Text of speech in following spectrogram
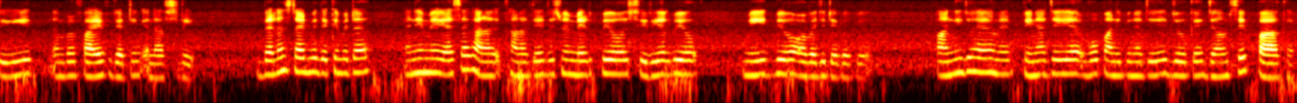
teeth number five getting enough sleep balance diet में देखें बेटा यानी हमें ऐसा खाना खाना चाहिए जिसमें मिल्क भी हो सीरियल भी हो मीट भी हो और वेजिटेबल भी हो। पानी जो है हमें पीना चाहिए, वो पानी पीना चाहिए जो कि जर्म से पाक है।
